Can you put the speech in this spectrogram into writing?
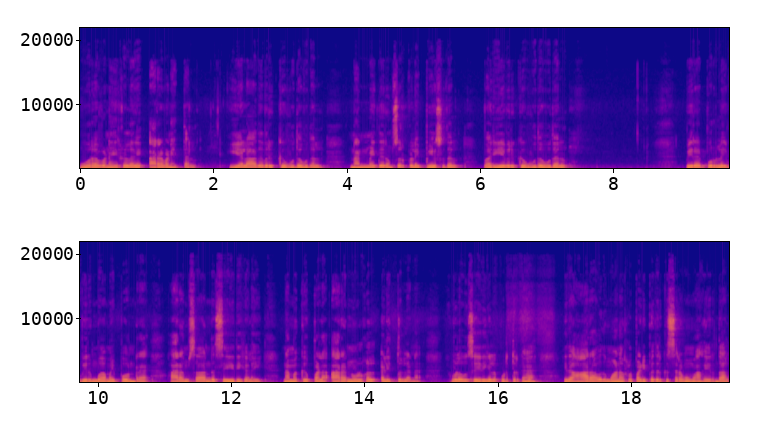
உறவினர்களை அரவணைத்தல் இயலாதவருக்கு உதவுதல் நன்மை தரும் சொற்களை பேசுதல் வறியவருக்கு உதவுதல் பிறர் பொருளை விரும்பாமை போன்ற அறம் சார்ந்த செய்திகளை நமக்கு பல அறநூல்கள் அளித்துள்ளன. இவ்வளவு செய்திகளை கொடுத்துருக்கேன். இது ஆறாவது மாணவர்கள் படிப்பதற்கு சிரமமாக இருந்தால்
